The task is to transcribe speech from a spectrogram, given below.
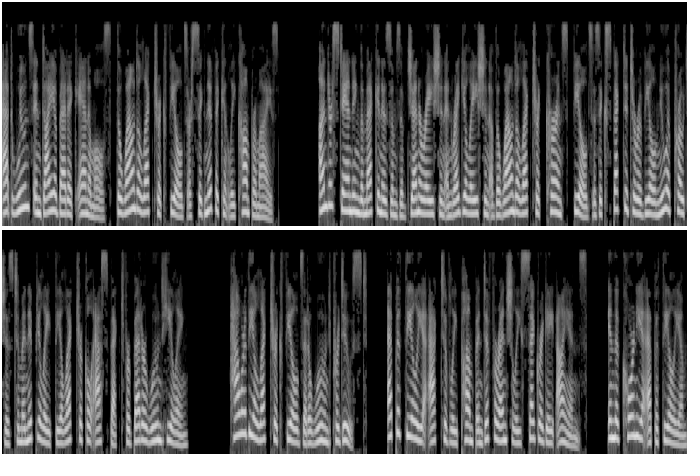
At wounds in diabetic animals, the wound electric fields are significantly compromised. Understanding the mechanisms of generation and regulation of the wound electric currents fields is expected to reveal new approaches to manipulate the electrical aspect for better wound healing. How are the electric fields at a wound produced? Epithelia actively pump and differentially segregate ions. In the cornea epithelium,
